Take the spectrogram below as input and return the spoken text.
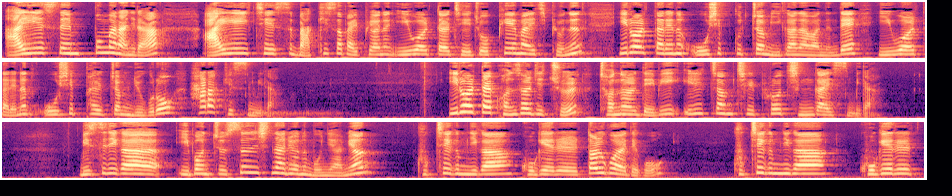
ISM뿐만 아니라 IHS 마키서 발표하는 2월 달 제조 PMI 지표는 1월 달에는 59.2가 나왔는데 2월 달에는 58.6으로 하락했습니다. 1월달 건설 지출 전월 대비 1.7% 증가했습니다. 미쓰리가 이번 주 쓴 시나리오는 뭐냐면 국채금리가 고개를 떨궈야 되고 국채금리가 고개를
